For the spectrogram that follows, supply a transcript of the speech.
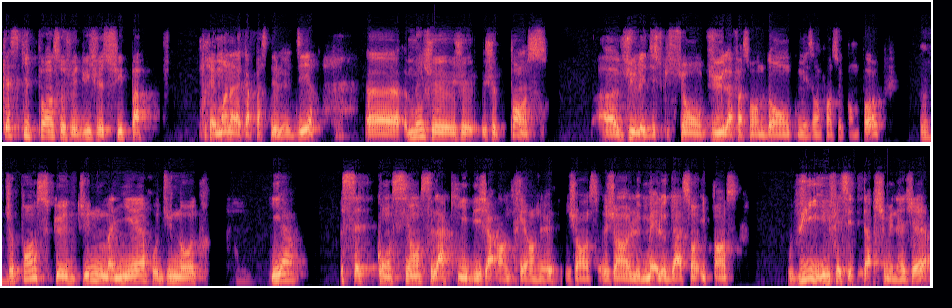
Qu'est-ce qu'il pense aujourd'hui? Je ne suis pas vraiment dans la capacité de le dire, euh, mais je, je pense, euh, vu les discussions, vu la façon dont mes enfants se comportent, mhm. je pense que d'une manière ou d'une autre, il y a cette conscience-là qui est déjà entrée en eux. Genre, genre le, mais le garçon, il pense, oui, il fait ses tâches ménagères,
